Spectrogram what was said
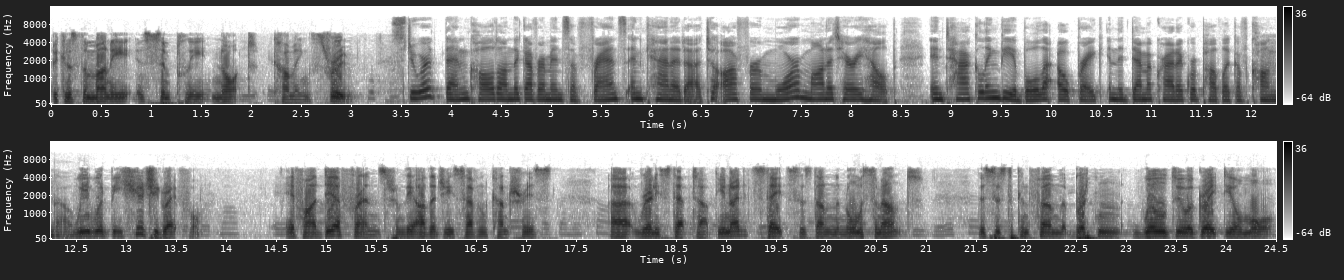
because the money is simply not coming through. Stewart then called on the governments of France and Canada to offer more monetary help in tackling the Ebola outbreak in the Democratic Republic of Congo. We would be hugely grateful if our dear friends from the other G7 countries uh, really stepped up. The United States has done an enormous amount. This is to confirm that Britain will do a great deal more.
